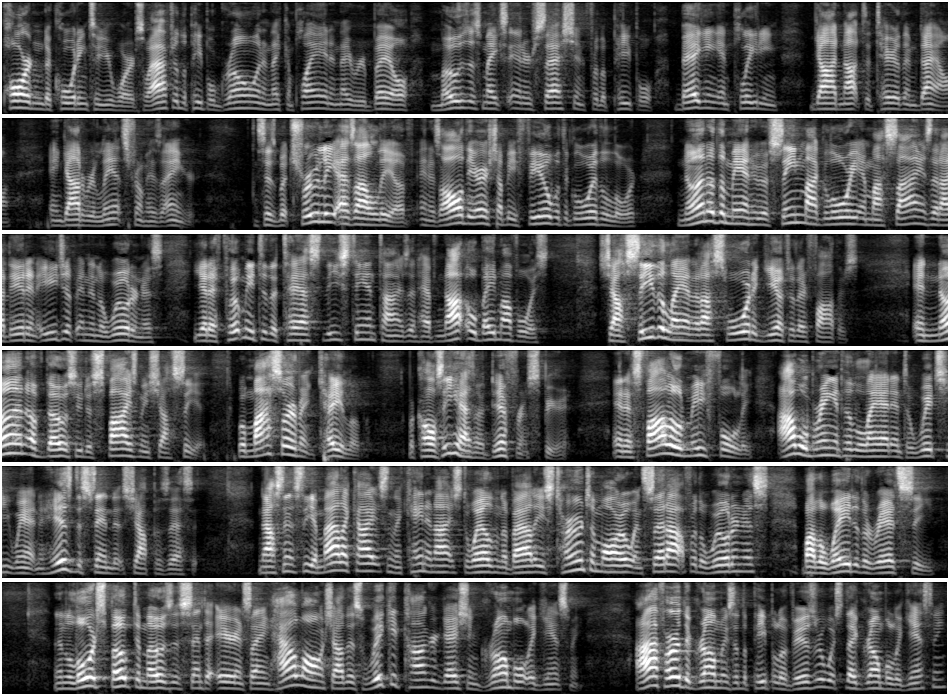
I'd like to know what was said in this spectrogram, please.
pardoned according to your word. So after the people groan and they complain and they rebel, Moses makes intercession for the people, begging and pleading God not to tear them down, and God relents from his anger. It says, But truly as I live, and as all the earth shall be filled with the glory of the Lord, none of the men who have seen my glory and my signs that I did in Egypt and in the wilderness, yet have put me to the test these ten times and have not obeyed my voice, shall see the land that I swore to give to their fathers and none of those who despise me shall see it. But my servant Caleb, because he has a different spirit and has followed me fully, I will bring into the land into which he went, and his descendants shall possess it. Now, since the Amalekites and the Canaanites dwell in the valleys, turn tomorrow and set out for the wilderness by the way to the Red Sea. Then the Lord spoke to Moses and to Aaron, saying, How long shall this wicked congregation grumble against me? I have heard the grumblings of the people of Israel, which they grumble against me.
